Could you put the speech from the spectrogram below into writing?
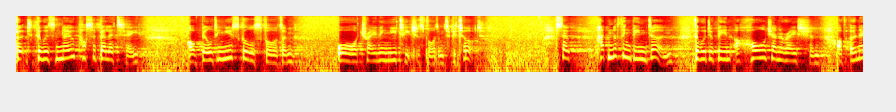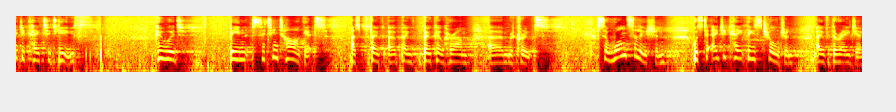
but there was no possibility of building new schools for them or training new teachers for them to be taught. So had nothing been done, there would have been a whole generation of uneducated youth who would been sitting targets as uh, Boko Haram um, recruits. So one solution was to educate these children over the radio.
